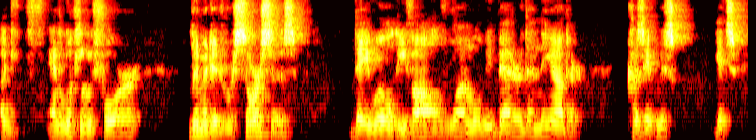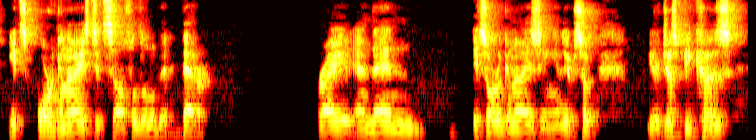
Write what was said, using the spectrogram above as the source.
and looking for limited resources, they will evolve. One will be better than the other because it was it's it's organized itself a little bit better, right? And then it's organizing, and it, so you know just because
